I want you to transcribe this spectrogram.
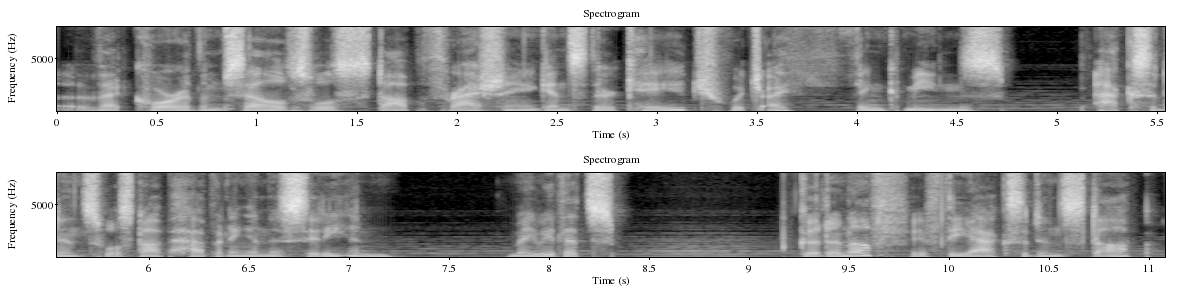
uh, that Cora themselves will stop thrashing against their cage, which I think means accidents will stop happening in the city, and maybe that's good enough if the accidents stop?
